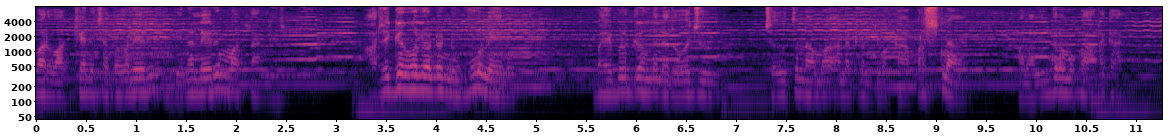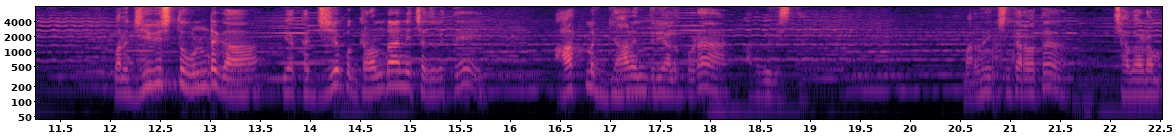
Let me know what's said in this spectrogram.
వారు వాక్యాన్ని చదవలేరు వినలేరు మాట్లాడలేరు. ఆరోగ్యంగా ఉన్న నువ్వు నేను బైబిల్ గ్రంథాన్ని రోజు చదువుతున్నామా అన్నటువంటి ఒక ప్రశ్న మనందరం ఒక అడగాలి. మనం జీవిస్తూ ఉండగా ఈ యొక్క జీవపు గ్రంథాన్ని చదివితే ఆత్మ జ్ఞానేంద్రియాలు కూడా అనుభవిస్తాయి. మరణించిన తర్వాత చదవడం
